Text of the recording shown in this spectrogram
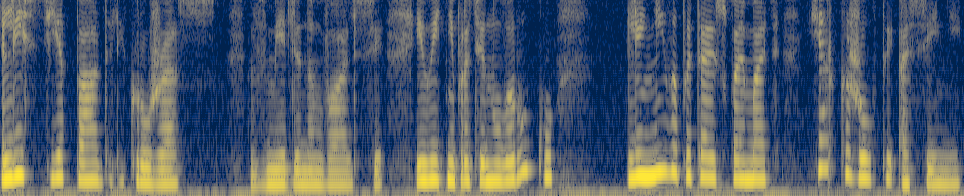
Листья падали, кружась в медленном вальсе, и Уитни протянула руку, лениво пытаясь поймать ярко-желтый осенний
